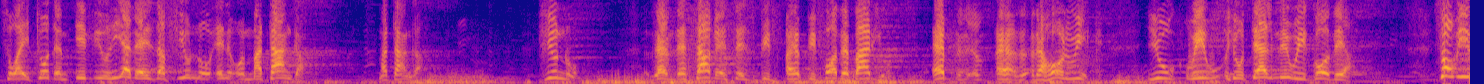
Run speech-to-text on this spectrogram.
So I told them, if you hear there is a funeral in Matanga, Matanga, funeral, the, the service is bef- uh, before the burial, every, uh, the whole week. You, we, you tell me we go there. So we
